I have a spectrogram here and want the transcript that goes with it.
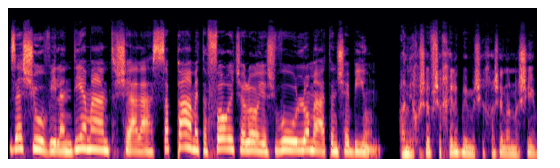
זה שוב אילן דיאמנט, שעל הספה המטאפורית שלו ישבו לא מעט אנשי ביון. אני חושב שחלק ממשיכה של אנשים,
